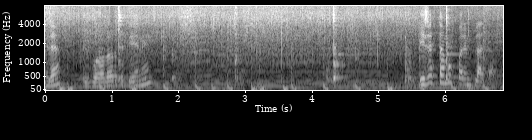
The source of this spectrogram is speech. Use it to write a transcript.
Mira el color que tiene. Y ya estamos para emplatar.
